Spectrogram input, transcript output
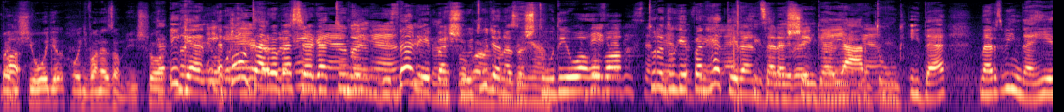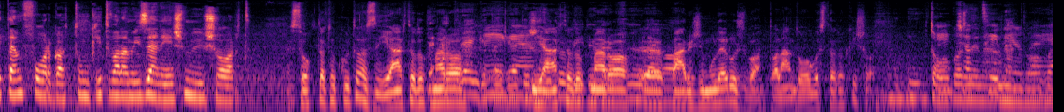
Vagyis jó, hogy, hogy van ez a műsor? igen, Igen. pont erről beszélgettünk, Igen. hogy Fogalmaz, ugyanaz a stúdió, ahova tulajdonképpen heti rendszerességgel éve, igen. jártunk ide, mert minden héten forgattunk itt valami zenés műsort. Szoktatok utazni? Jártatok már a, Hát az jártatok már a ö, Párizsi Mullerusban? Talán dolgoztatok is ott? Én Dolgozni csak nem. civilben dolgoztunk.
